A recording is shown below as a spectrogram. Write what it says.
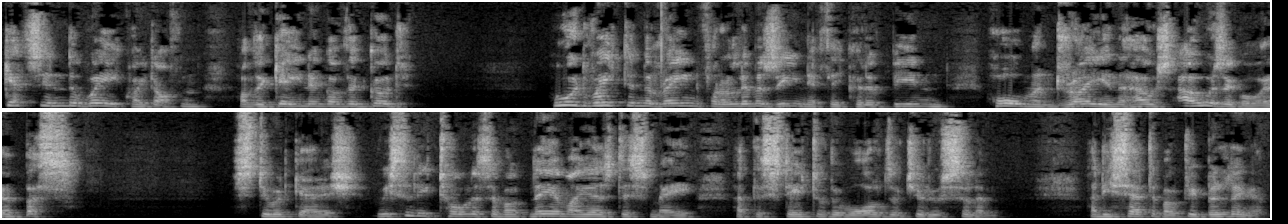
gets in the way quite often of the gaining of the good. Who would wait in the rain for a limousine if they could have been home and dry in the house hours ago in a bus? Stuart Gerrish, recently told us about Nehemiah's dismay at the state of the walls of Jerusalem, and he set about rebuilding them.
